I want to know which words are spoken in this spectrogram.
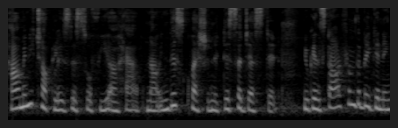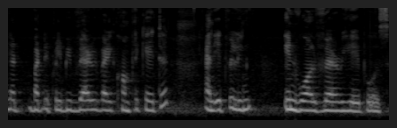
how many chocolates does Sophia have? Now, in this question, it is suggested. You can start from the beginning, but it will be very, very complicated and it will involve variables.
